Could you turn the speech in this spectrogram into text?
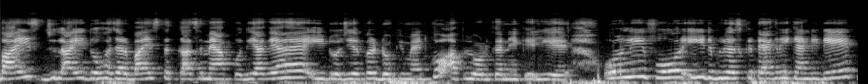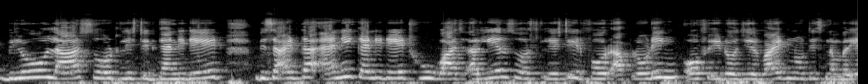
22 जुलाई 2022 तक का समय आपको दिया गया है ई डोजियर पर डॉक्यूमेंट को अपलोड करने के लिए। Only for E W S category candidate below last short listed candidate beside the any candidate who was earlier short listed for uploading of e dossier vide notice number ये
